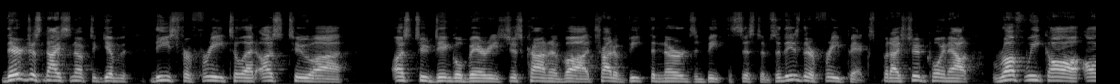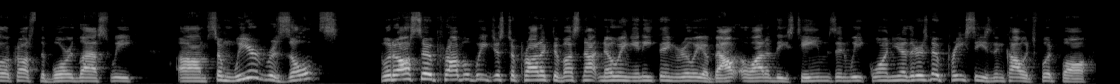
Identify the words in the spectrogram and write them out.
They're just nice enough to give these for free to let us to, uh, us two dingleberries just kind of uh, try to beat the nerds and beat the system. So these are their free picks. But I should point out, rough week all, all across the board last week. Um, some weird results but also probably just a product of us not knowing anything really about a lot of these teams in week one. You know, there's no preseason in college football.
